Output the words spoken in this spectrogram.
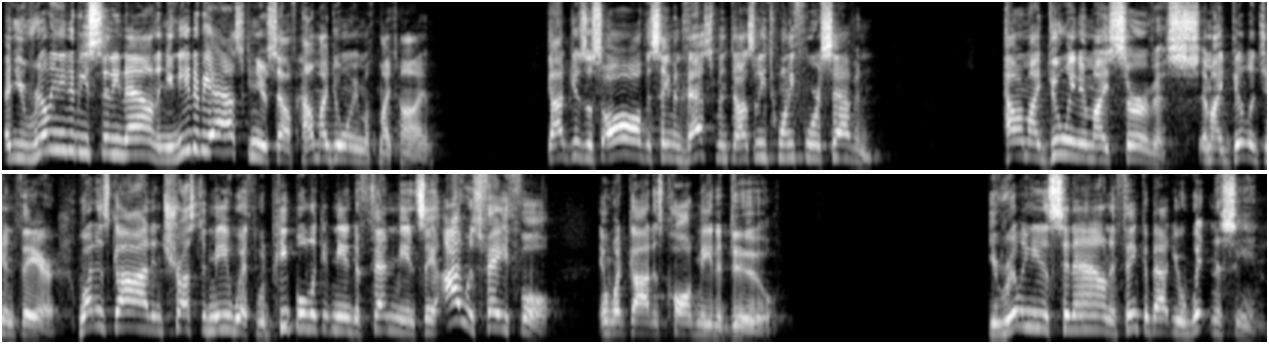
And you really need to be sitting down and you need to be asking yourself, how am I doing with my time? God gives us all the same investment, doesn't He? 24 7. How am I doing in my service? Am I diligent there? What has God entrusted me with? Would people look at me and defend me and say, I was faithful in what God has called me to do? You really need to sit down and think about your witnessing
